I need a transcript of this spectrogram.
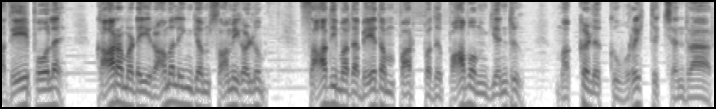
அதே போல காரமடை ராமலிங்கம் சாமிகளும் சாதி மத பேதம் பார்ப்பது பாவம் என்று மக்களுக்கு உரைத்துச் சென்றார்.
